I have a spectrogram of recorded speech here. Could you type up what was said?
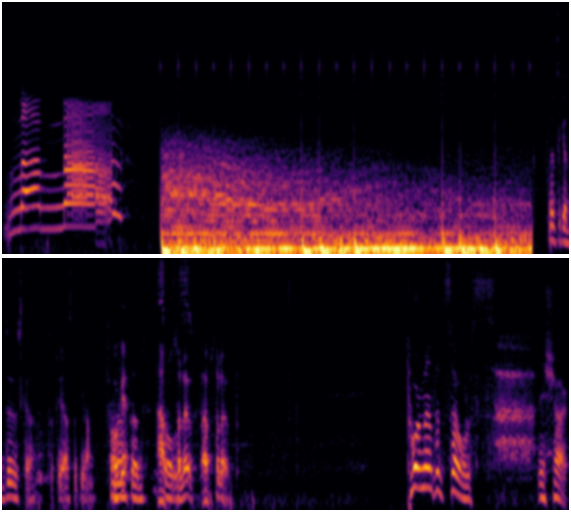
Mamma! Nu tycker jag att du ska torteras lite grann. Tormented Souls. Absolut, absolut. Tormented Souls. Vi kör.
